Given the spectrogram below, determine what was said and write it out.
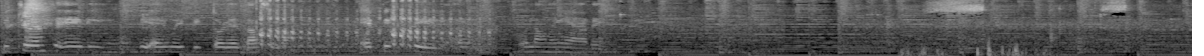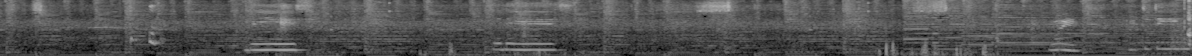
Picture si Ellie, DIY pictorial kaso lang epic fail. Ayun, walang nangyari. Please. Please. Uy, dito tingin mo.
